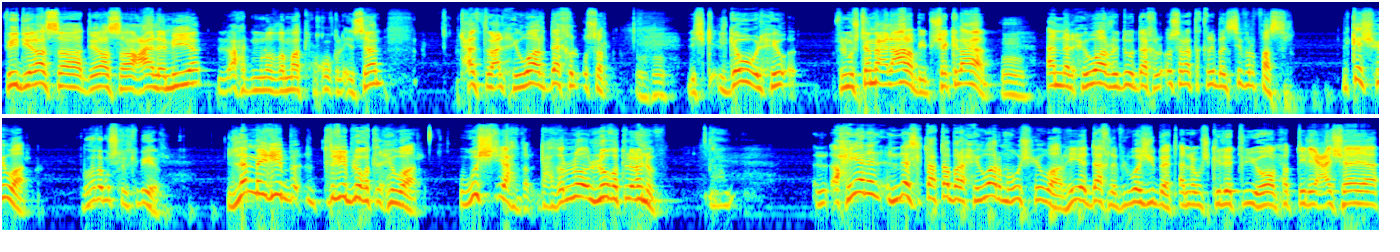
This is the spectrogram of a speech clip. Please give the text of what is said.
في دراسة دراسة عالمية لأحد منظمات حقوق الإنسان. تحثوا على الحوار داخل الأسر. الجو الحو... في المجتمع العربي بشكل عام أن الحوار يدور داخل الأسرة تقريبا صفر فصل ما كاش حوار. وهذا مشكل كبير. لما يغيب تغيب لغة الحوار وش يحضر؟ تحضر لغة العنف. أحيانا الناس اللي تعتبر حوار ما هوش حوار هي داخلة في الواجبات. أنا وش كليت اليوم؟ حطي لي عشايا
